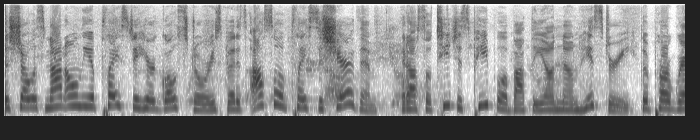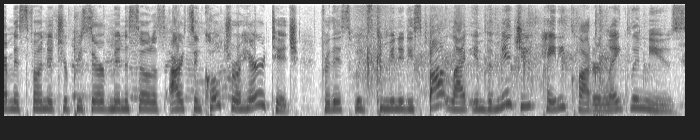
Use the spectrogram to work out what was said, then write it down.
The show is not only a place to hear ghost stories, but it's also a place to share them. It also teaches people about the unknown history. The program is funded to preserve Minnesota's arts and cultural heritage. For this week's Community Spotlight in Bemidji, Haiti Clotter, Lakeland News.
